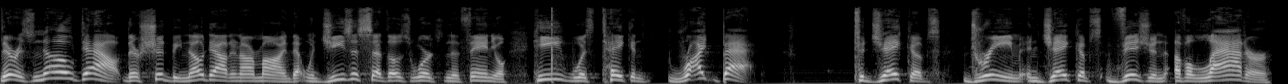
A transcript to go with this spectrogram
There is no doubt, there should be no doubt in our mind that when Jesus said those words to Nathanael, he was taken right back to Jacob's dream and Jacob's vision of a ladder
